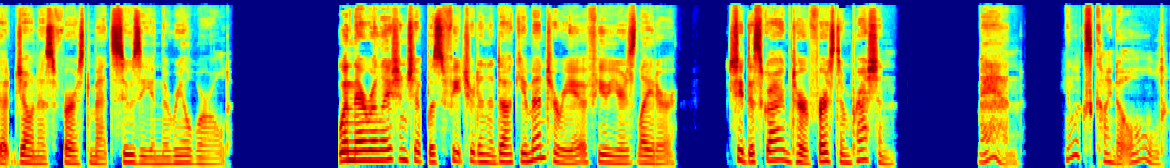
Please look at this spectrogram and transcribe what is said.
that Jonas first met Susie in the real world. When their relationship was featured in a documentary a few years later, she described her first impression. Man, he looks kinda old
